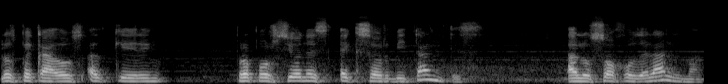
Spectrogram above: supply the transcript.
los pecados adquieren proporciones exorbitantes a los ojos del alma.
